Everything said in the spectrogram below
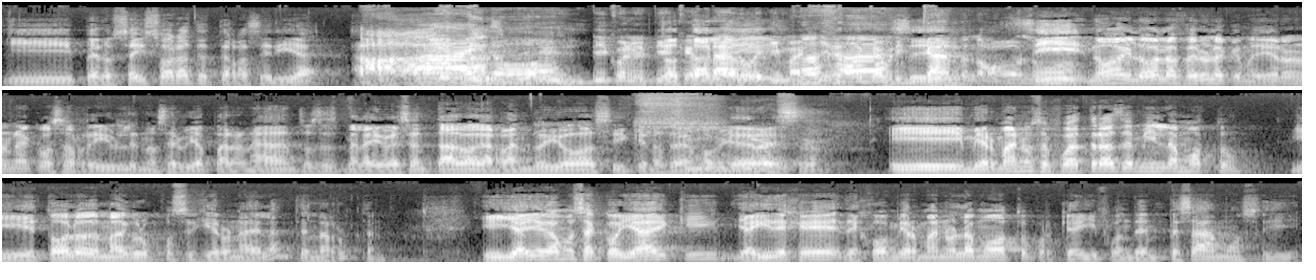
y, pero seis horas de terracería. Ay, además. no. Y con el pie Total, quebrado, ahí- imagínate Ajá. acá brincando. Sí. No, no. Sí, no, y luego la férula que me dieron una cosa horrible, no servía para nada, entonces me la llevé sentado agarrando yo así que no se me moviera. eso. Y mi hermano se fue atrás de mí en la moto y todos los demás grupos siguieron adelante en la ruta. ¿no? Y ya llegamos a Coyhaique y ahí dejé, dejó mi hermano la moto porque ahí fue donde empezamos y,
